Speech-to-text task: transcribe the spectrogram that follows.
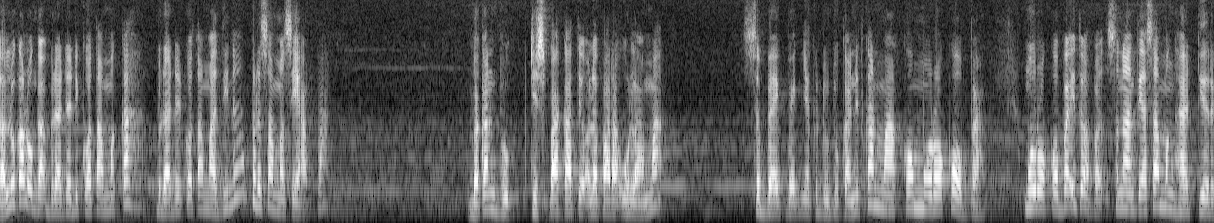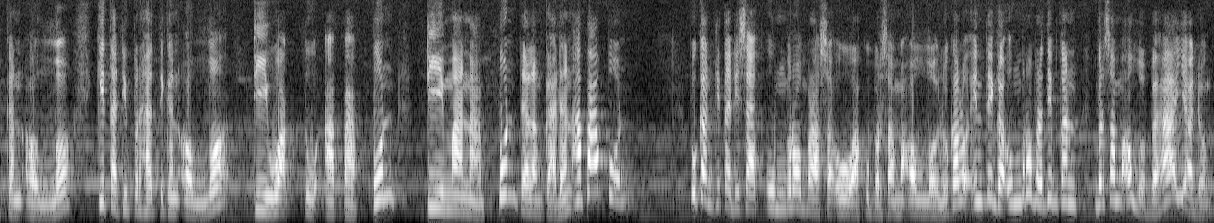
Lalu kalau nggak berada di kota Mekah, berada di kota Madinah bersama siapa? Bahkan disepakati oleh para ulama, sebaik-baiknya kedudukan itu kan makom murokobah. Murokobah itu apa? Senantiasa menghadirkan Allah, kita diperhatikan Allah di waktu apa pun, di mana pun, dalam keadaan apa pun. Bukan kita di saat umroh merasa, oh aku bersama Allah. Lu kalau inti nggak umroh berarti bukan bersama Allah, bahaya dong.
